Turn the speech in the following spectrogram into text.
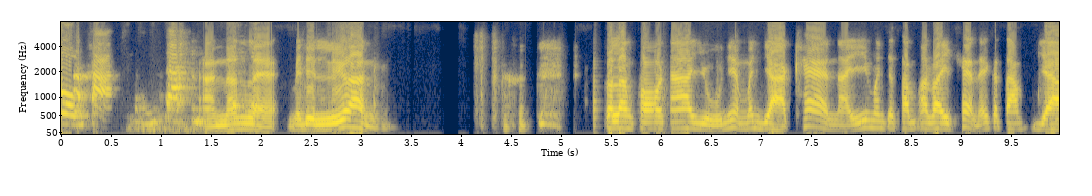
กรมค่ะ อันนั้นแหละ ไม่ได้เรื่อง กำลังภาวนาอยู่เนี่ยมันอยากแค่ไหน มันจะทำอะไรแค่ไหนก็ตามอย่า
